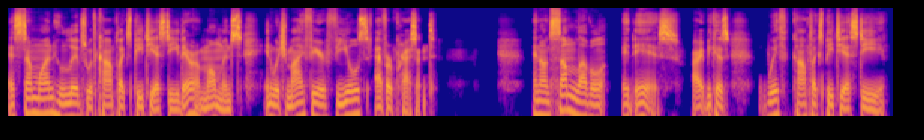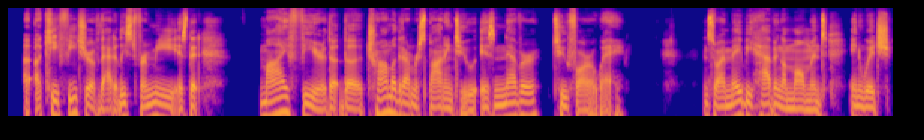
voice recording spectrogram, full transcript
As someone who lives with complex PTSD, there are moments in which my fear feels ever present. And on some level, it is, right? Because with complex PTSD, a, a key feature of that, at least for me, is that my fear, the, the trauma that I'm responding to, is never too far away. And so I may be having a moment in which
